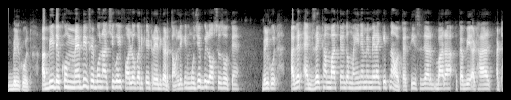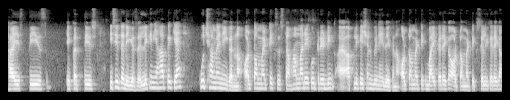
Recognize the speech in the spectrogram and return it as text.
बिल्कुल। अभी देखो, मैं भी फिबोनाची को ही फॉलो करके ट्रेड करता हूँ, लेकिन मुझे भी लॉसेस होते हैं। बिल्कुल। अगर एग्जैक्ट हम बात करें तो महीने में मेरा कितना होता है? तीस हज़ार बारह, कभी अठारह, अट्ठाईस, तीस, इकतीस, इसी तरीके से। लेकिन यहाँ पे क्या है? कुछ हमें नहीं करना। ऑटोमेटिक सिस्टम हमारे को ट्रेडिंग एप्लीकेशन भी नहीं देखना। ऑटोमेटिक बाई करेगा ऑटोमेटिक सेल करेगा।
